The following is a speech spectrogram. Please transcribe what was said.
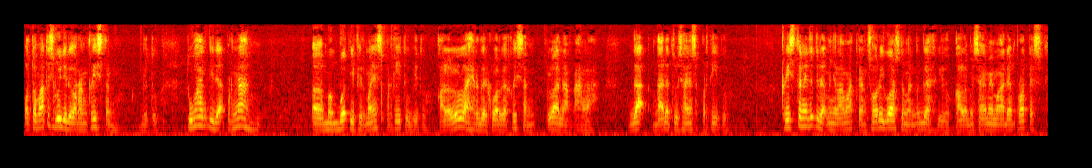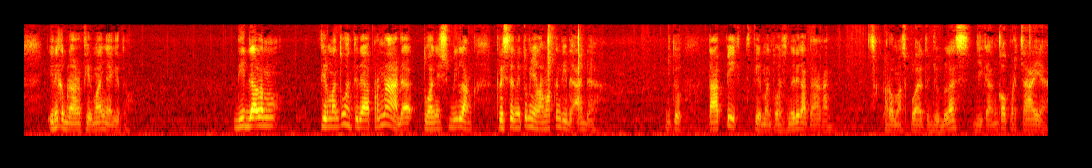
otomatis gue jadi orang Kristen gitu. Tuhan tidak pernah eh, membuat di firmannya seperti itu gitu. Kalau lu lahir dari keluarga Kristen lu anak Allah. Nggak nggak ada tulisannya seperti itu Kristen itu tidak menyelamatkan. Sorry gue harus dengan tegas gitu. Kalau misalnya memang ada yang protes ini kebenaran firmannya gitu. Di dalam firman Tuhan tidak pernah ada Tuhan Yesus bilang Kristen itu menyelamatkan tidak ada. Gitu. Tapi firman Tuhan sendiri katakan Roma 10 ayat 17 jika engkau percaya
